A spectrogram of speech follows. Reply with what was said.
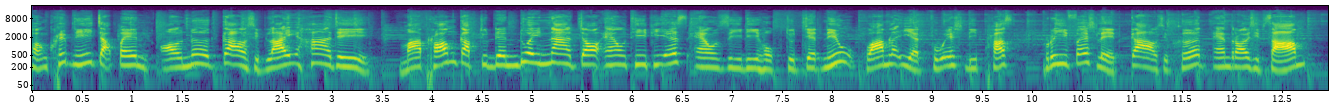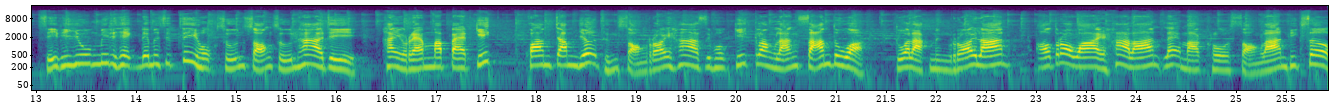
ของคลิปนี้จะเป็น Honor 90 Lite 5G มาพร้อมกับจุดเด่นด้วยหน้าจอ LTPS LCD 6.7 นิ้ว ความละเอียด Full HD Plus Refresh Rate 90 Hz Android 13 CPU MediaTek Dimensity 60205G ให้แรมมา8 g b ความจำเยอะถึง 256 g b กล้องหลัง 3 ตัว ตัวหลัก 100 ล้าน Ultra Wide 5 ล้าน และมาโคร2ล้านพิกเซล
